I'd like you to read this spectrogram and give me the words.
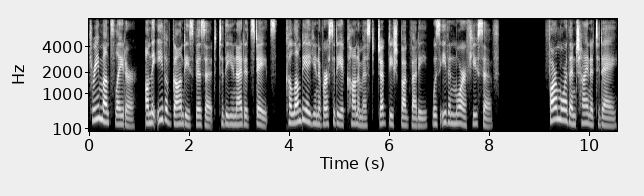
Three months later, on the eve of Gandhi's visit to the United States, Columbia University economist Jagdish Bhagwati was even more effusive. Far more than China today,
